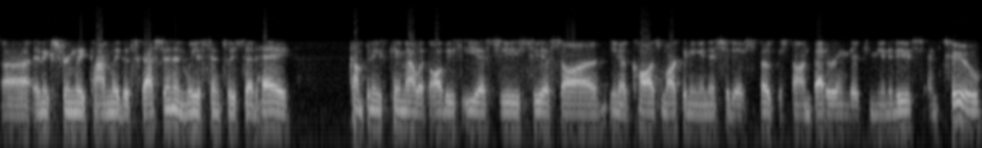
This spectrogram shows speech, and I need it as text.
uh, an extremely timely discussion, and we essentially said, hey, companies came out with all these ESG, CSR, you know, cause marketing initiatives focused on bettering their communities, and two,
